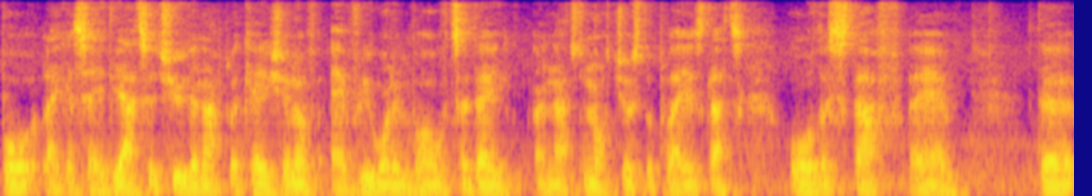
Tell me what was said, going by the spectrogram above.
but like I say, the attitude and application of everyone involved today, and that's not just the players, that's all the staff, um, the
